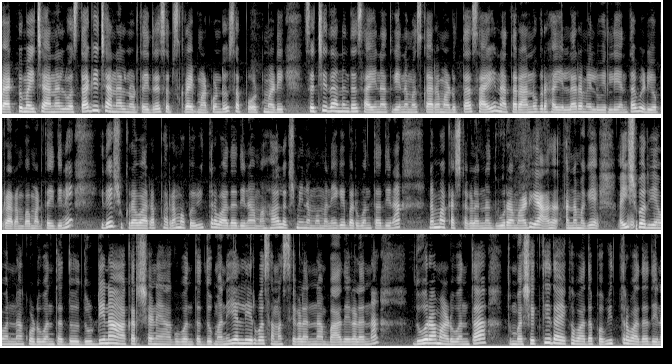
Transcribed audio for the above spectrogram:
back to my channel. ಹೊಸ್ದಾಗಿ ಚಾನಲ್ ನೋಡ್ತಾ ಇದ್ದರೆ ಸಬ್ಸ್ಕ್ರೈಬ್ ಮಾಡಿಕೊಂಡು ಸಪೋರ್ಟ್ ಮಾಡಿ. ಸಚ್ಚಿದಾನಂದ ಸಾಯಿನಾಥ್ಗೆ ನಮಸ್ಕಾರ ಮಾಡುತ್ತಾ, ಸಾಯಿನಾಥರ ಅನುಗ್ರಹ ಎಲ್ಲರ ಮೇಲೂ ಇರಲಿ ಅಂತ ವಿಡಿಯೋ ಪ್ರಾರಂಭ ಮಾಡ್ತಾ ಇದ್ದೀನಿ. ಇದೇ ಶುಕ್ರವಾರ ಪರಮ ಪವಿತ್ರವಾದ ದಿನ. ಮಹಾಲಕ್ಷ್ಮಿ ನಮ್ಮ ಮನೆಗೆ ಬರುವಂಥ ದಿನ. ನಮ್ಮ ಕಷ್ಟಗಳನ್ನು ದೂರ ಮಾಡಿ ನಮಗೆ ಐಶ್ವರ್ಯವನ್ನು ಕೊಡುವಂಥದ್ದು, ದುಡ್ಡಿನ ಆಕರ್ಷಣೆ ಆಗುವಂಥದ್ದು, ಮನೆಯಲ್ಲಿರುವ ಸಮಸ್ಯೆಗಳನ್ನು, ಬಾಧೆಗಳನ್ನು ದೂರ ಮಾಡುವಂಥ ತುಂಬ ಶಕ್ತಿದಾಯಕವಾದ, ಪವಿತ್ರವಾದ ದಿನ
